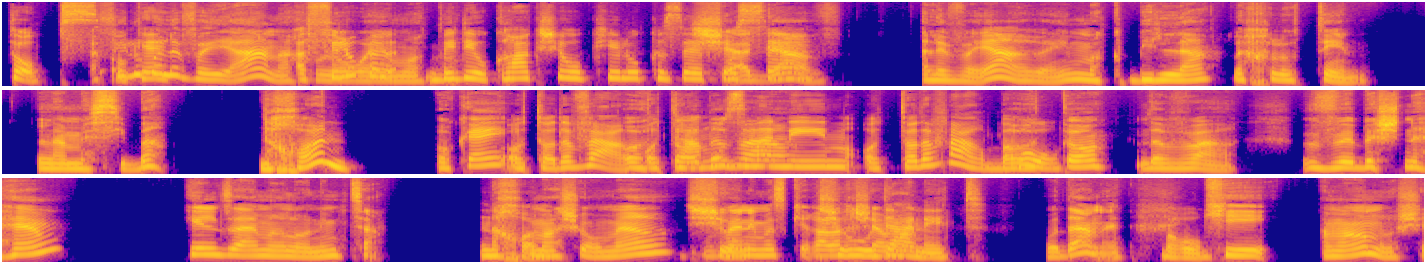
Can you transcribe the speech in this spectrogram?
טופס, אפילו אוקיי? בלוויה אנחנו לא אפילו רואים ב- אותו. בדיוק, רק שהוא כאילו כזה פוסע. שאגב, הלוויה הרי מקבילה לחלוטין למסיבה, נכון, אוקיי? אותו דבר, אותו אותם דבר. מוזמנים, אותו דבר, ברור. אותו דבר. ובשניהם, הילזהיימר לא נמצא. נכון, מה שאומר, שהוא- ואני מזכירה לך שהוא דנת, הוא דנת. ברור, כי אמרנו ש,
